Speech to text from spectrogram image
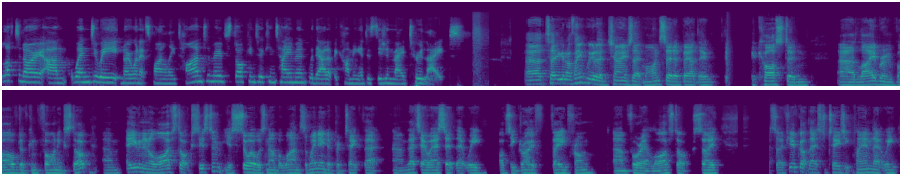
love to know um, when do we know when it's finally time to move stock into containment without it becoming a decision made too late? Uh, Tegan, I think we've got to change that mindset about the, the cost and uh, labour involved of confining stock. Um, even in a livestock system, your soil is number one, so we need to protect that. Um, that's our asset that we obviously grow feed from um, for our livestock. So, so if you've got that strategic plan that we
